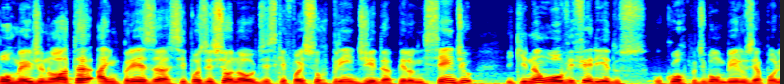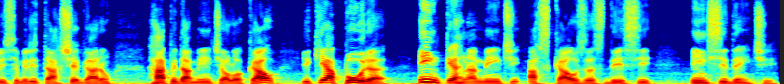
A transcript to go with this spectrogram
Por meio de nota, a empresa se posicionou, diz que foi surpreendida pelo incêndio e que não houve feridos. O Corpo de Bombeiros e a Polícia Militar chegaram rapidamente ao local e que apura internamente as causas desse incidente.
